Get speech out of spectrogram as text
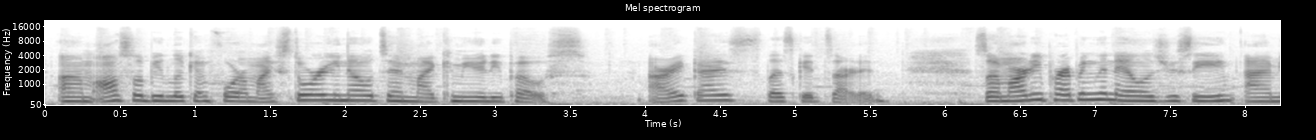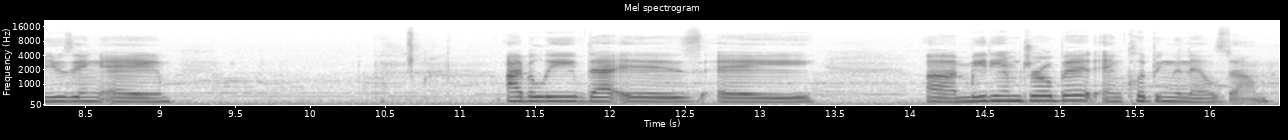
Um, also be looking for my story notes and my community posts. Alright guys, let's get started. So I'm already prepping the nail as you see. I'm using a, I believe that is a, a medium drill bit and clipping the nails down.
